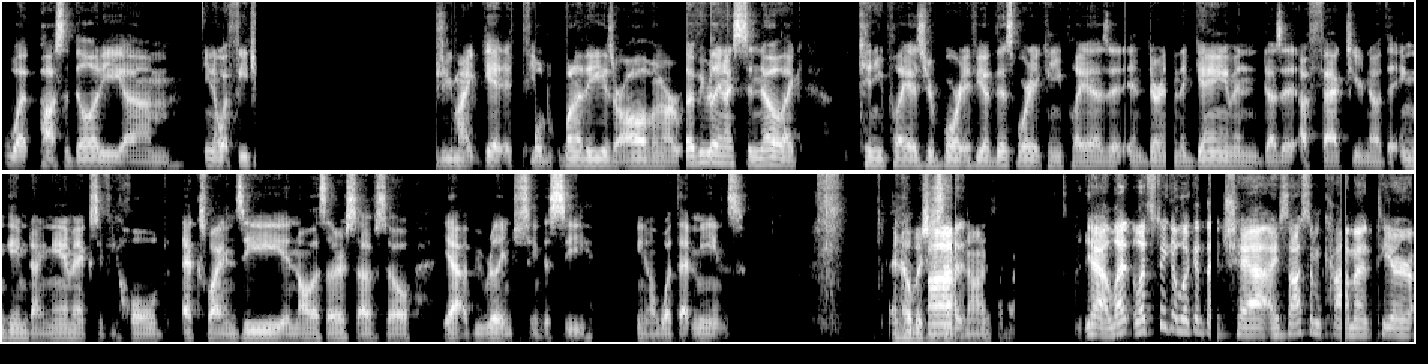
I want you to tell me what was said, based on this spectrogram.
what possibility um you know what features you might get if you hold one of these or all of them. Or it'd be really nice to know like can you play as your board? If you have this board can you play as it in, during the game? And does it affect you know the in-game dynamics if you hold x y and z and all this other stuff? So yeah it'd be really interesting to see you know what that means. And hope it's just uh, not nonsense yeah let, let's take a look at the chat. I saw some comment here.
